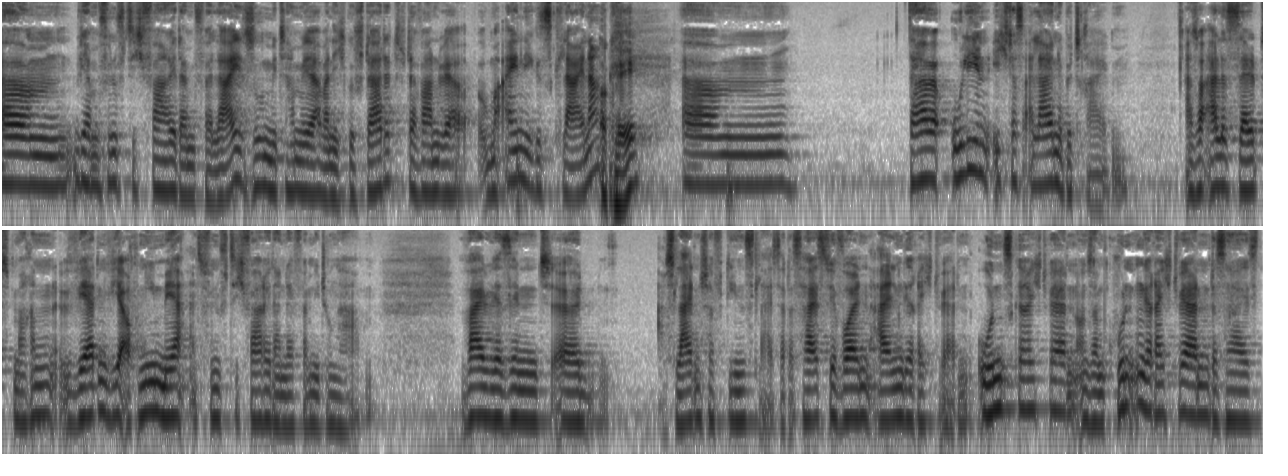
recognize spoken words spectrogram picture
Ähm, wir haben 50 Fahrräder im Verleih, somit haben wir aber nicht gestartet. Da waren wir um einiges kleiner. Okay. Ähm, da Uli und ich das alleine betreiben, also alles selbst machen, werden wir auch nie mehr als 50 Fahrräder in der Vermietung haben. Weil wir sind äh, aus Leidenschaft Dienstleister. Das heißt, wir wollen allen gerecht werden. Uns gerecht werden, unserem Kunden gerecht werden. Das heißt,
